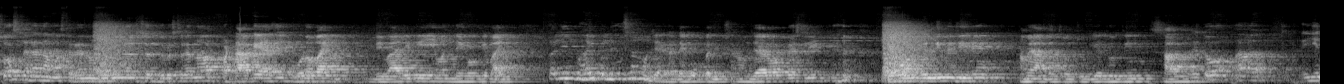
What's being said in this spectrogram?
स्वस्थ रहना, मस्त रहना मूवी में उससे दुरुस्त रहना और पटाखे ऐसे छोड़ो भाई। दिवाली पे ये मत देखो कि भाई, अरे भाई पोल्यूशन हो जाएगा। देखो पोल्यूशन हो जाएगा ऑब्वियसली हम दिल्ली में जी रहे हैं हमें आदत हो चुकी है दो तीन साल से तो आ, ये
